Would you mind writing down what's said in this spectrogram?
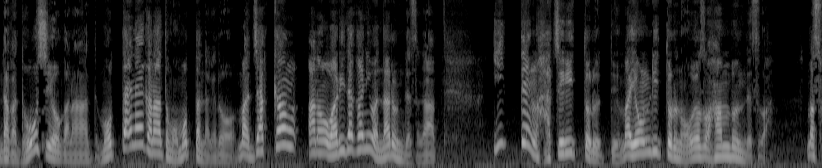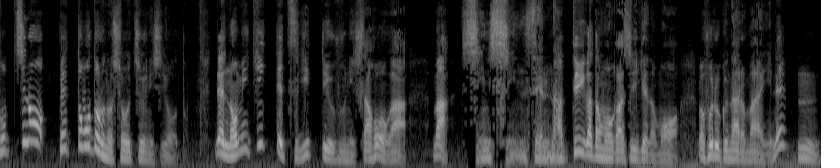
だからどうしようかなって、もったいないかなとも思ったんだけど、まあ若干、あの、割高にはなるんですが、1.8リットルっていう、まあ4リットルのおよそ半分ですわ。まあ、そっちのペットボトルの焼酎にしようと。で、飲み切って次っていう風にした方が、まあ、新、新鮮なっていう言い方もおかしいけども、まあ、古くなる前にね、うん、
